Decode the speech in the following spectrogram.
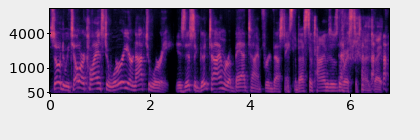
So, do we tell our clients to worry or not to worry? Is this a good time or a bad time for investing? It's the best of times. It was the worst of times, right? right.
